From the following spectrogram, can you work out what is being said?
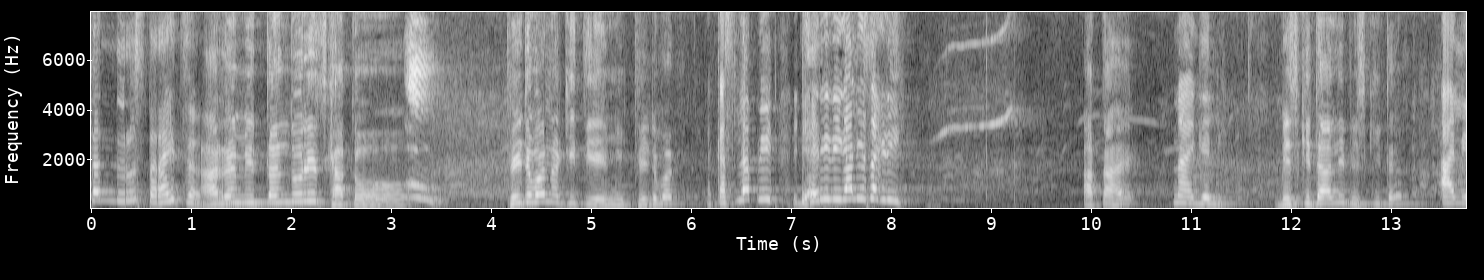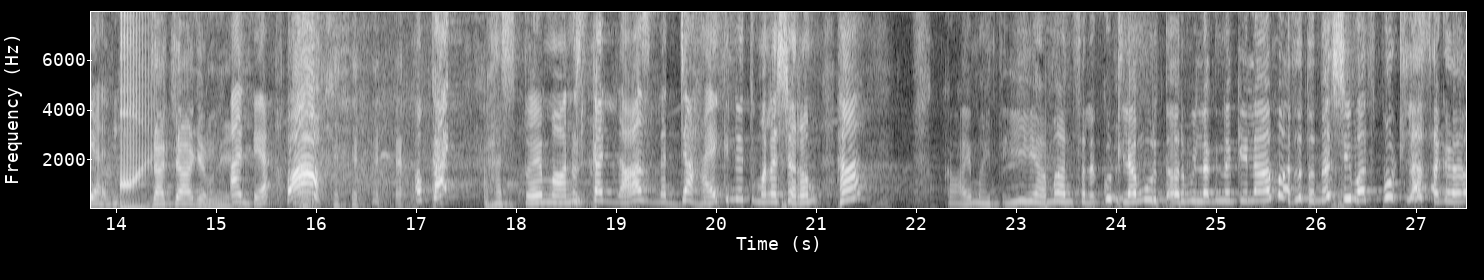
तंदुरुस्त राहायचं. अरे मी तंदुरीच खातो. फिट बघ ना किती आहे मी फिट बघ कसलं पीठ? ढेरी निघाली सगळी. आता आहे. नाही गेली. बिस्किट आली बिस्किट? आली आली. जा चहा घेऊन ये. आणते हा? अहो, काय? हसतोय माणूस काय लाज लज्जा आहे की नाही तुम्हाला शरम? हा? काय माहिती या माणसाला कुठल्या मुहूर्तावर मी लग्न केला? माझं तर नशिबाच फुटला सगळं.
